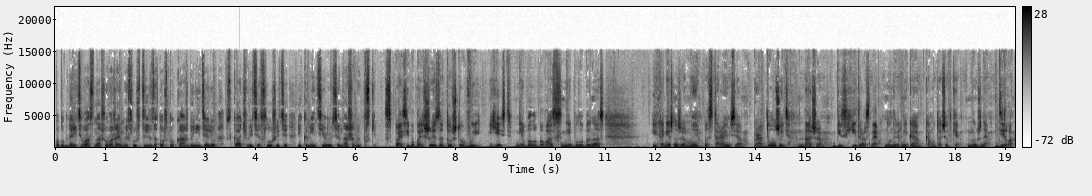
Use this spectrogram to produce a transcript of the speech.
поблагодарить вас, наши уважаемые слушатели, за то, что каждую неделю скачиваете, слушаете и комментируете наши выпуски. Спасибо большое за то, что вы есть. Не было бы вас, не было бы нас. И, конечно же, мы постараемся продолжить наше бесхитростное, но наверняка кому-то все-таки нужное дело.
